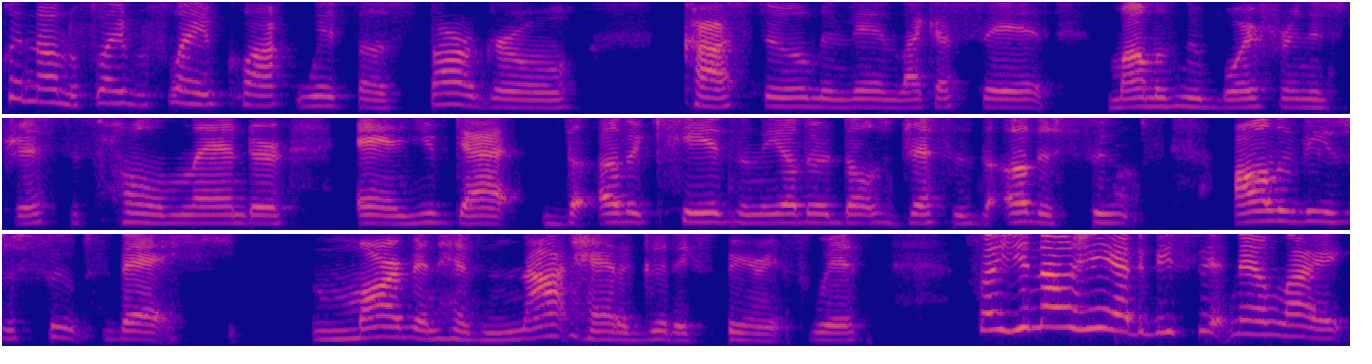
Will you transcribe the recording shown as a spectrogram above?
putting on the Flavor Flav clock with a Stargirl costume, and then like I said, mama's new boyfriend is dressed as Homelander, and you've got the other kids and the other adults dressed as the other supes. All of these are supes that he- Marvin has not had a good experience with. So, you know, he had to be sitting there like,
